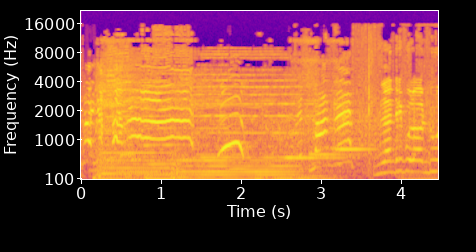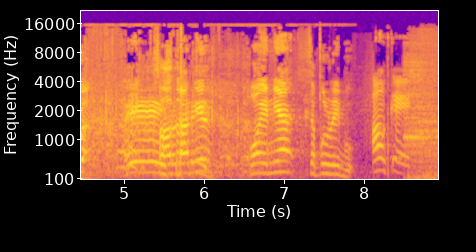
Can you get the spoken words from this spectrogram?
banyak banget. Wuh, Banyak banget. 9000 lawan 2. Eh, Soal saudari. terakhir poinnya 10000. Oke. Jika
